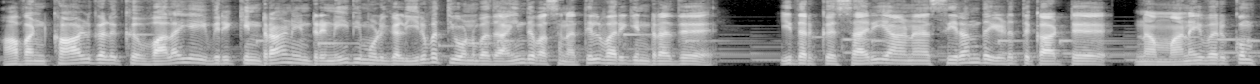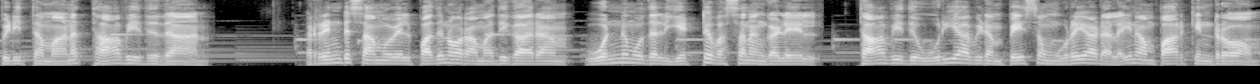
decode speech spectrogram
அவன் கால்களுக்கு வலையை விரிக்கின்றான் என்று நீதிமொழிகள் இருபத்தி ஒன்பது ஐந்து வசனத்தில் வருகின்றது. இதற்கு சரியான சிறந்த எடுத்துக்காட்டு நம் அனைவருக்கும் பிடித்தமான தாவீதுதான். ரெண்டு சாமுவேல் பதினோராம் அதிகாரம் ஒன்று முதல் எட்டு வசனங்களில் தாவீது உரியாவிடம் பேசும் உரையாடலை நாம் பார்க்கின்றோம்.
